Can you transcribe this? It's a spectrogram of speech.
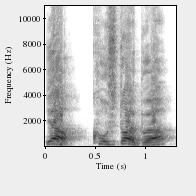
Yo, cool story, bro.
